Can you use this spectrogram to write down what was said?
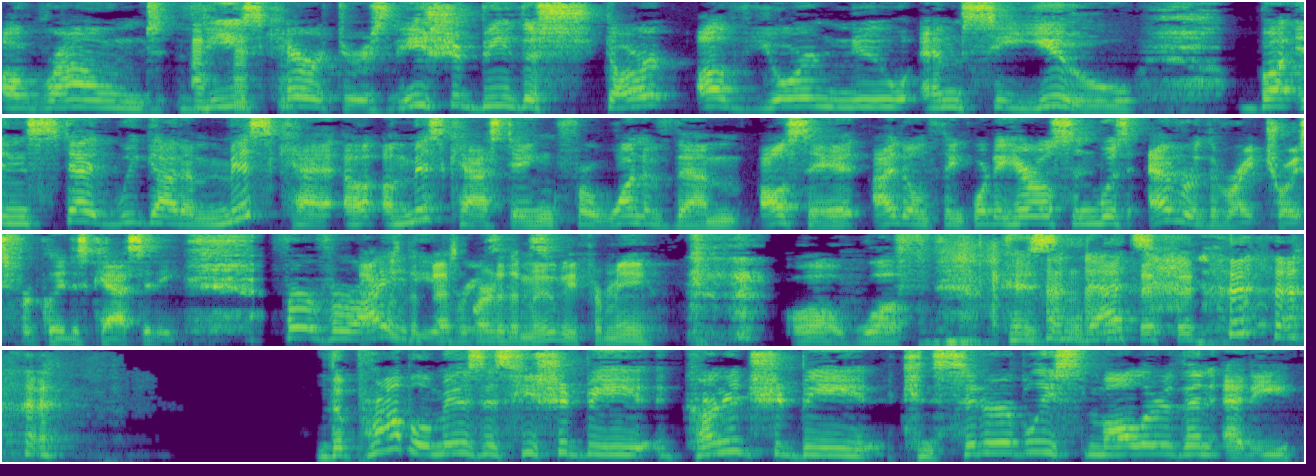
around these characters. These should be the start of your new MCU, but instead we got a miscast a miscasting for one of them. I'll say it. I don't think Woody Harrelson was ever the right choice for Cletus Kasady for a variety that was the best of part of the movie for me. Oh, woof. Because that's the problem is, is he should be Carnage should be considerably smaller than Eddie,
